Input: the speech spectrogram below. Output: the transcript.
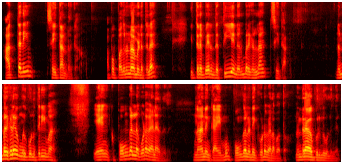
அத்தனையும் செய்தான் இருக்கான். அப்போ பதினொன்றாம் இடத்துல இத்தனை பேர் இந்த தீய நண்பர்கள்லாம் செய்தான் நண்பர்களே உங்களுக்கு ஒன்று தெரியுமா? எனக்கு பொங்கலில் கூட வேலை இருந்தது. நானும் காயமும் பொங்கல் அன்னைக்கு கூட வேலை பார்த்தோம். நன்றாக புரிந்து கொள்ளுங்கள்.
